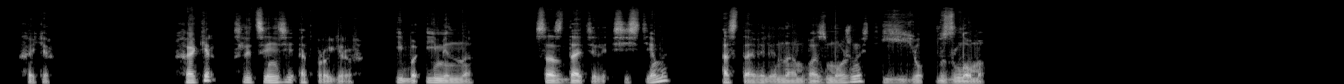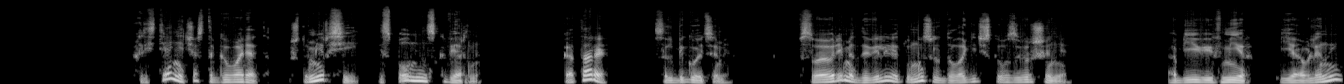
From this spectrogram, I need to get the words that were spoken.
– хакер. Хакер с лицензией от прогеров, ибо именно создатели системы оставили нам возможность ее взлома. Христиане часто говорят, что мир сей исполнен скверны. Катары с альбегойцами в свое время довели эту мысль до логического завершения, объявив мир явленный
